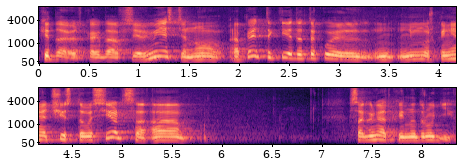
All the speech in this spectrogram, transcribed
кидают, когда все вместе, но опять-таки это такое немножко не от чистого сердца, а с оглядкой на других.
